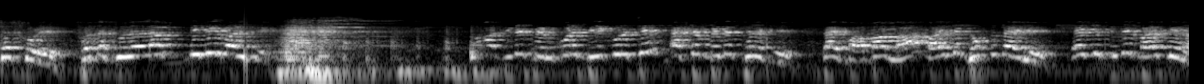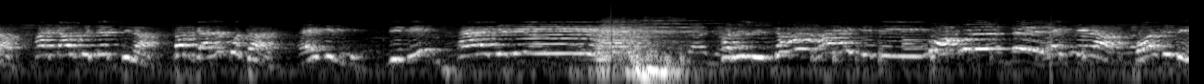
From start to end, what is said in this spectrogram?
শেষ করে। সোজা চলে এলাম দিদির বাড়িতে। আমার দিদি প্রেম করে বিয়ে করেছে একটা মেয়েদের ছেলেকে। তাই বাবা মা বাড়িতে ঢুকতে দেয়নি। এই যে দিদির বাড়িতে এলাম আর কাউকে দেখছি না। সব গেলে কোথায়? এই দিদি দিদি এই দিদি। আরে লিজা এই দিদি। কখন এসছিস? এই কেনা বল দিদি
